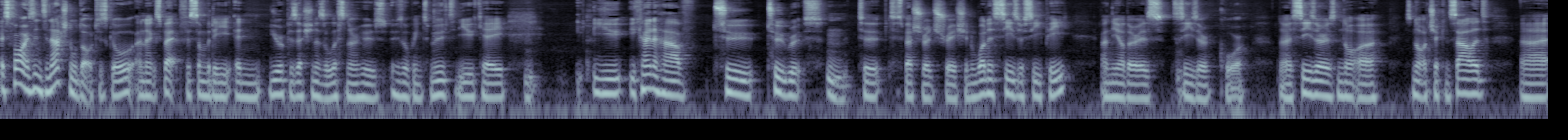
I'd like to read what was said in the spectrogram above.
as far as international doctors go, and I expect for somebody in your position as a listener who's who's hoping to move to the UK, you you kind of have two two routes to, to special registration. One is CESR CP, and the other is CESR Core. Now CESR is not a it's not a chicken salad. Uh,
